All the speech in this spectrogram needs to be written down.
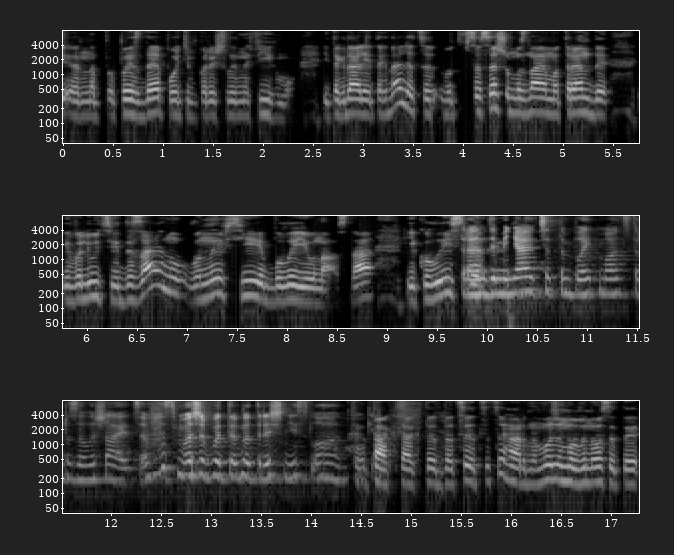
на PSD, потім перейшли на фігму і так далі. і так далі. Це от все, все, що ми знаємо, тренди еволюції дизайну, вони всі були і у нас. Да? І колись тренди міняються, TemplateMonster залишається. У вас може бути внутрішній слоган. Такий. Так, так, це, це, це гарно. Можемо виносити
